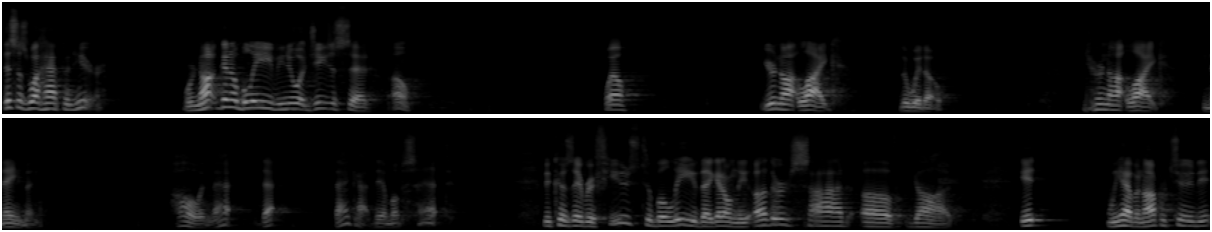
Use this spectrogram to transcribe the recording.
This is what happened here. We're not going to believe, you know what Jesus said? Oh, Well, you're not like the widow. You're not like Naaman. Oh, and that that that got them upset. Because they refused to believe they got on the other side of God. It we have an opportunity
